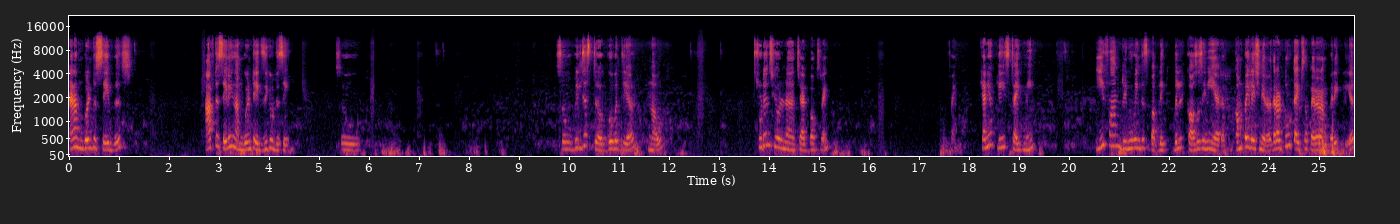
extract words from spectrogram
and I'm going to save this, after saving, I'm going to execute the same. So, so we'll just uh, go with here now. Students, you're in a chat box, right? Fine. Can you please type me? If I'm removing this public, will it causes any error? Compilation error. There are two types of error. I'm very clear.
